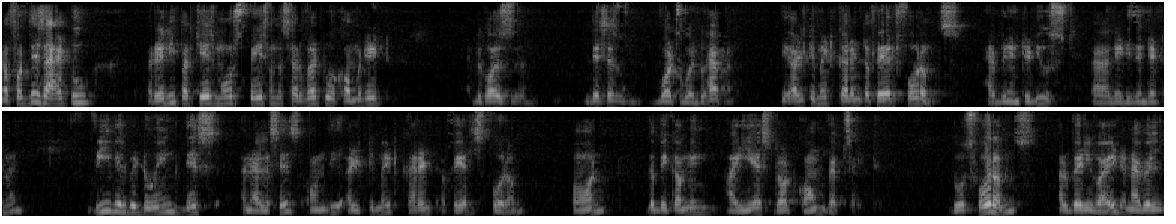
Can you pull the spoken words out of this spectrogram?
Now, for this, I had to really purchase more space on the server to accommodate because this is what's going to happen. The ultimate current affair forums have been introduced, uh, ladies and gentlemen. We will be doing this analysis on the Ultimate Current Affairs Forum on the becomingias.com website. Those forums are very wide and I will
